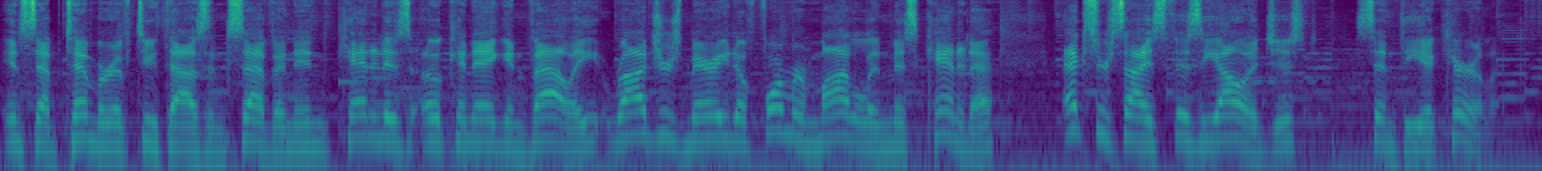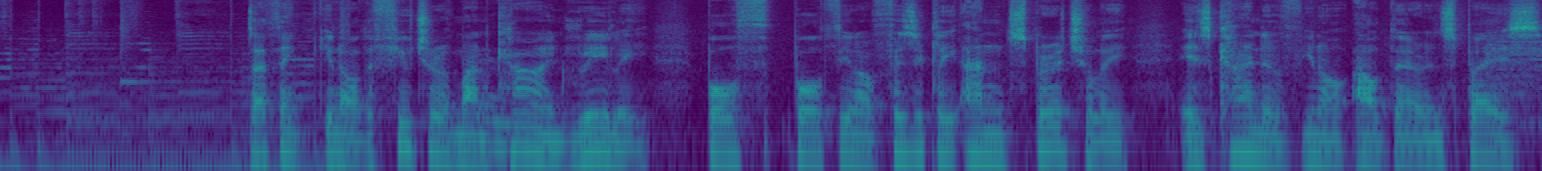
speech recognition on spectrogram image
In September of 2007, in Canada's Okanagan Valley, Rodgers married a former model in Miss Canada, exercise physiologist Cynthia Kereluk. I think, you know, the future of mankind really, both both, you know, physically and spiritually, is kind of, you know, out there in space.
